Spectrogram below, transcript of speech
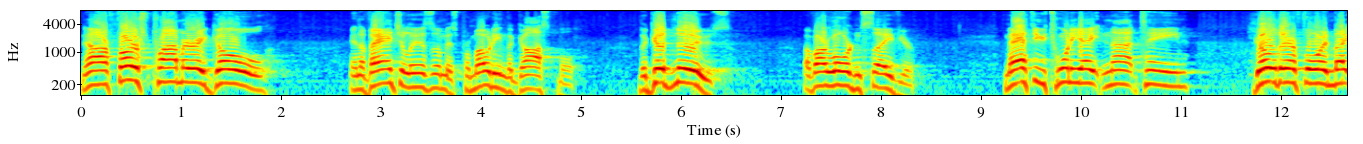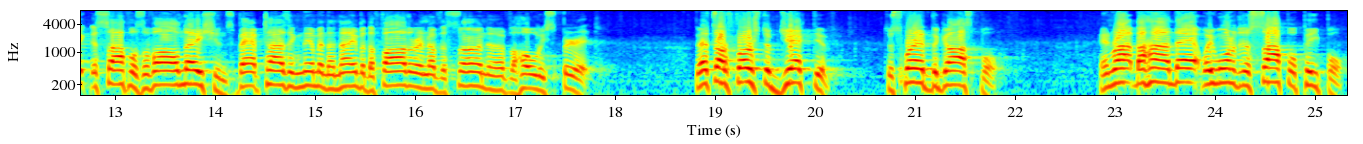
Now, our first primary goal in evangelism is promoting the gospel, the good news of our Lord and Savior. Matthew 28 and 19 Go therefore and make disciples of all nations, baptizing them in the name of the Father and of the Son and of the Holy Spirit. That's our first objective to spread the gospel. And right behind that, we want to disciple people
